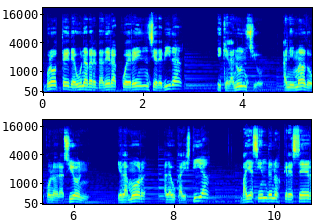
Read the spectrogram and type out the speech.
brote de una verdadera coherencia de vida y que el anuncio, animado con la oración y el amor a la Eucaristía, vaya haciéndonos crecer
